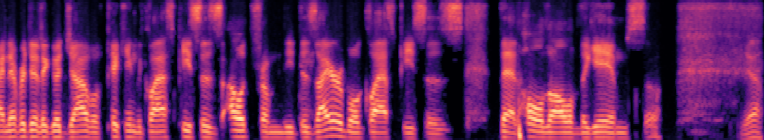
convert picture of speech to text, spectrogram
I never did a good job of picking the glass pieces out from the desirable glass pieces that hold all of the games. So yeah.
